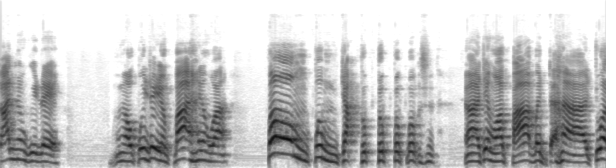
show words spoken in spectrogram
กันนึกกิเลยเอาปืนใช่ยังป้าเรื่องว่าป้องปึ้มจักปึ๊บปึ๊บปึ๊บปึ๊บอ่าเจ้าหัวป่าไปอ่าจวด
